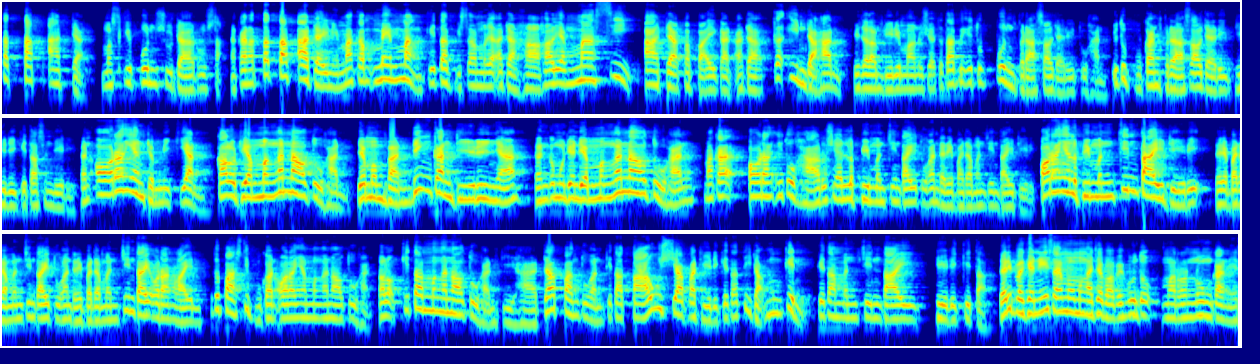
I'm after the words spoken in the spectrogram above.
tetap ada meskipun sudah rusak. Nah, karena tetap ada ini, maka memang kita bisa melihat ada hal-hal yang masih ada kebaikan, ada keindahan di dalam diri manusia. Tetapi itu pun berasal dari Tuhan. Itu bukan berasal dari diri kita sendiri. Dan orang yang demikian, kalau dia mengenal Tuhan, dia membandingkan dirinya, dan kemudian dia mengenal Tuhan, maka orang itu harusnya lebih mencintai Tuhan daripada mencintai diri. Orang yang lebih mencintai diri daripada mencintai Tuhan, daripada mencintai orang lain, itu pasti bukan orang yang mengenal Tuhan. Kalau kita mengenal Tuhan di hadapan Tuhan, kita tahu siapa diri kita, tidak mungkin kita mencintai diri kita. Dari bagian ini saya mau mengajak Bapak Ibu untuk merenungkan ya,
